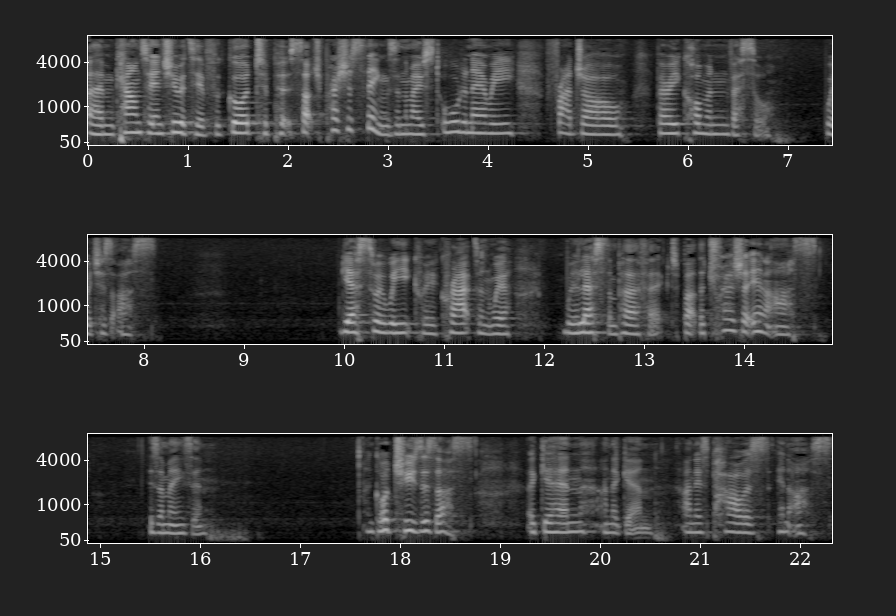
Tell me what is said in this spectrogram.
um, counterintuitive for God to put such precious things in the most ordinary, fragile, very common vessel, which is us yes, we're weak, we're cracked, and we're, we're less than perfect, but the treasure in us is amazing. And God chooses us again and again, and his power's in us.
